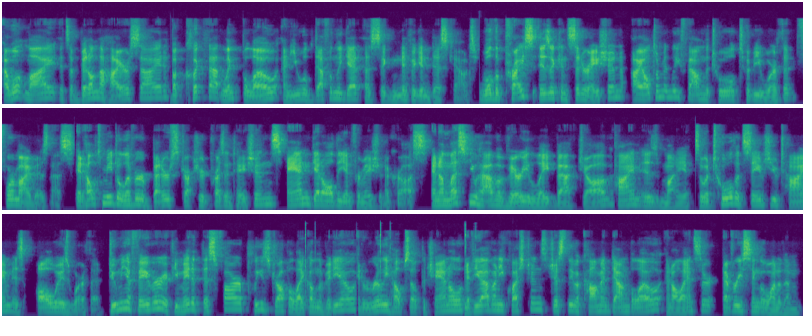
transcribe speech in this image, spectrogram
I won't lie, it's a bit on the higher side, but click that link below and you will definitely get a significant discount. While the price is a consideration, I ultimately found the tool to be worth it for my business. It helped me deliver better structured presentations and get all the information across. And unless you have a very laid back job, time is money. So a tool that saves you time is always worth it. Do me a favor, if you made it this far, please drop a like on the video. It really helps out the channel. And if you have any questions, just leave a comment down below below and I'll answer every single one of them.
